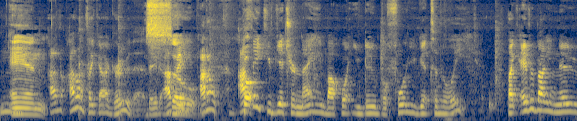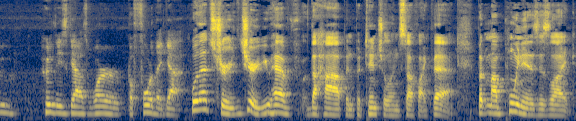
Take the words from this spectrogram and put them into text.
Mm. And I don't, I don't think I agree with that, dude. So, I think I don't. I but, think you get your name by what you do before you get to the league. Like everybody knew who these guys were before they got. Well, that's true. Sure, you have the hype and potential and stuff like that. But my point is, is like,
